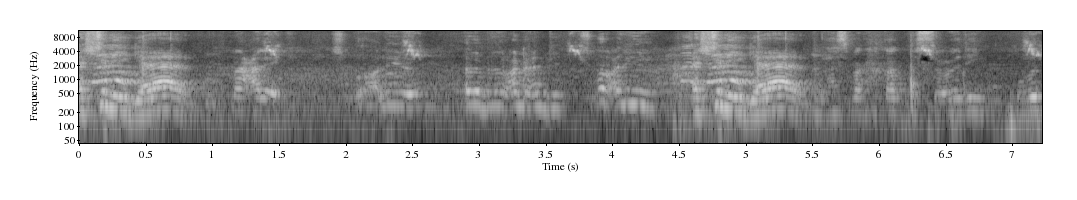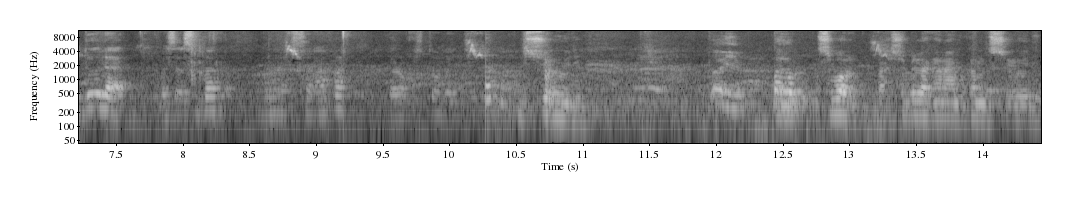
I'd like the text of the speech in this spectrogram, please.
إيش الايجار ما عليك. اصبر علي أنا ابن العم عندي. اصبر علي إيش الايجار حسبك حقك بالسعودي. وبالدولار بس اصبر. برا الصرافة برا قسطوبة بالسعودي. طيب فهم اصبر. بحسب لك أنا بكم بالسعودي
